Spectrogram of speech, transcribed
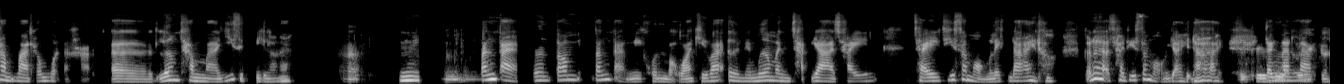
ทำมาทั้งหมดอะค่ะเอ่อเริ่มทำมา 20 ปีแล้วนะฮะอืมอืม ตั้งแต่เริ่มต้นตั้งแต่มีคนบอกว่าคิดว่าเออในเมื่อมันใช้ยาใช้ใช้ที่สมองเล็กได้เนาะก็น่าจะใช้ที่สมองใหญ่ได้ไม่ใช่ดังนั้นหัวล่ะเล็กนะ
